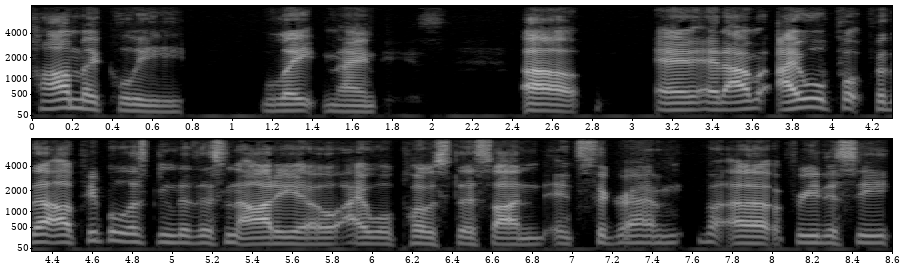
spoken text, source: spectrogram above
comically late nineties. Uh, and, and I'm, I will put for the uh, people listening to this in audio, I will post this on Instagram uh, for you to see.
